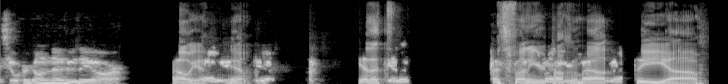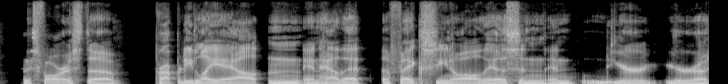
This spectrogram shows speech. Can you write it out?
so we're gonna know who they are. Oh yeah, yeah, yeah. yeah that's that's funny. You're talking about the uh, as far as the property layout and and how that affects you know all this and and your your uh,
